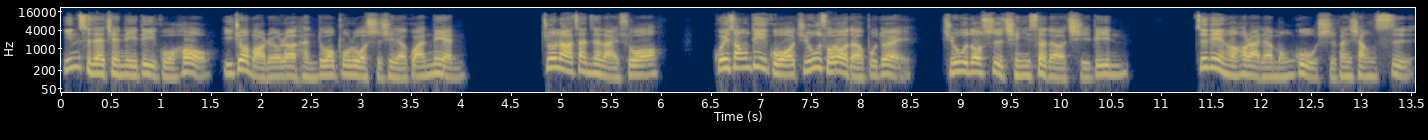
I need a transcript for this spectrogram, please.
因此在建立帝国后，依旧保留了很多部落时期的观念。就拿战争来说，贵霜帝国几乎所有的部队几乎都是清一色的骑兵，这点和后来的蒙古十分相似。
